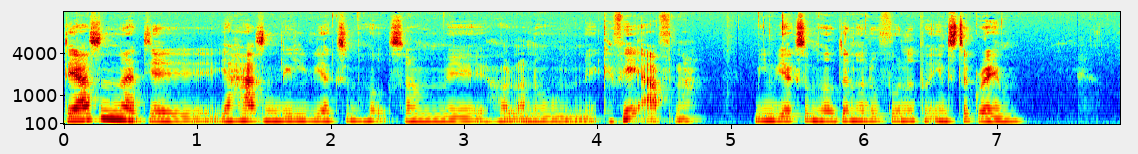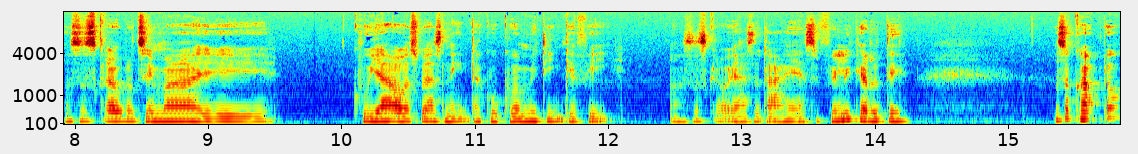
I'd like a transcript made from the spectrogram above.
det er sådan, at øh, jeg har sådan en lille virksomhed, som øh, holder nogle øh, caféaftener. Min virksomhed, den har du fundet på Instagram. Og så skrev du til mig, øh, kunne jeg også være sådan en, der kunne komme i din café? Og så skrev jeg til dig, ja, selvfølgelig kan du det. Og så kom du.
